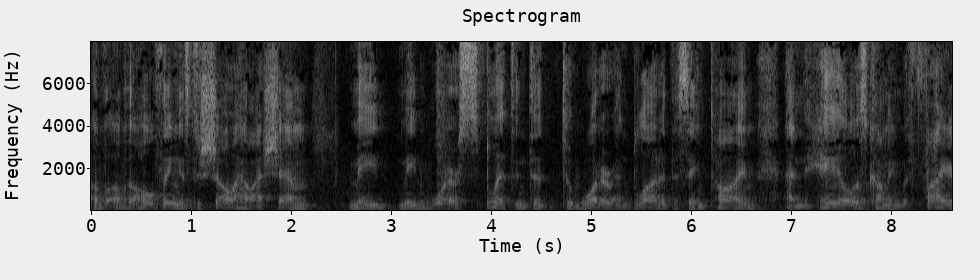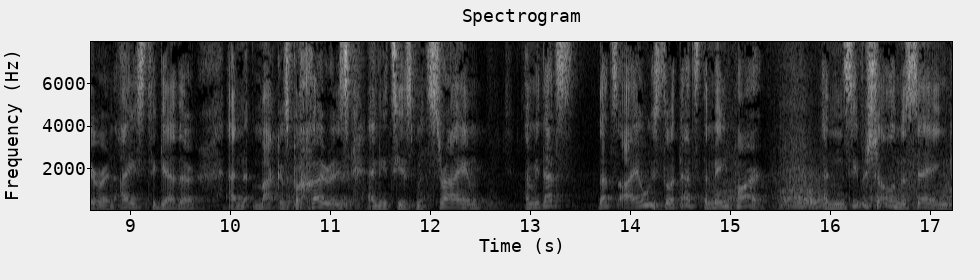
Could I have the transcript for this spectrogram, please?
of, of the whole thing is to show how Hashem made made water split into to water and blood at the same time, and hail is coming with fire and ice together, and Makas Bacharis and Yitzias Mitzrayim. I mean, that's that's. I always thought that's the main part. And Nesiv Shalom is saying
